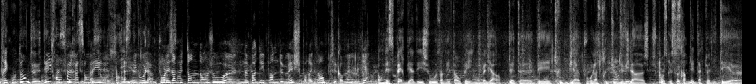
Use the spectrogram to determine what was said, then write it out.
très content d'être enfin rassemblés à ce niveau-là. Pour les habitants d'Anjou, euh, ne pas dépendre de Mèche, par exemple, c'est quand même bien. On espère bien des choses en étant au pays de Montbéliard. Peut-être euh, des trucs bien pour la structure du village. Je pense que ce sera peut-être d'actualité euh,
